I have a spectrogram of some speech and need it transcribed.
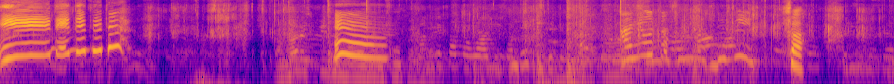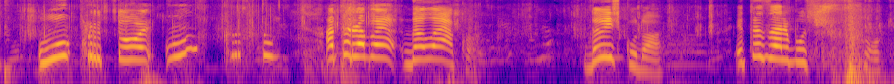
І ти, ти, ти, ти. Анюта, дивись. Що? У, крутой, у, крутой. А треба далеко. Дивись куди. І ти зараз будеш в шокі.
